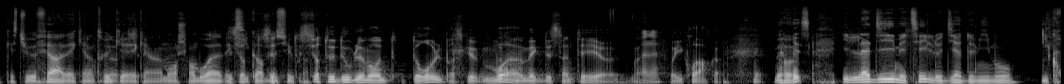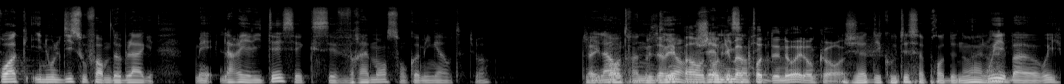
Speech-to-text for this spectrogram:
Qu'est-ce que tu veux faire avec un truc, Non, avec un manche en bois, avec six cordes c'est dessus quoi. Surtout doublement drôle parce que moi, un mec de synthé, euh, bah, Voilà. faut y croire. Quoi. Mais Oh. Il l'a dit, mais tu sais, il le dit à demi-mot. Il croit qu'il nous le dit sous forme de blague. Mais la réalité, c'est que c'est vraiment son coming out, tu vois. Vous est là pas en train de Vous nous n'avez dire, pas j'aime entendu les ma prod de Noël encore. J'ai hâte d'écouter sa prod de Noël. Oui, ouais. bah oui.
